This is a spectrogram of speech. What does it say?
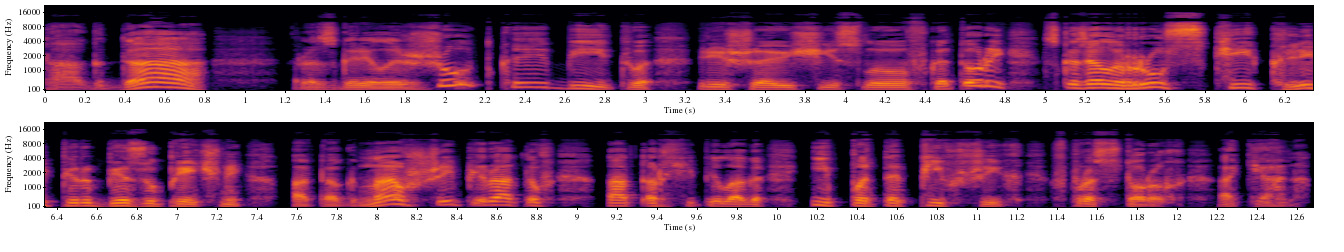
Тогда разгорелась жуткая битва, решающее слово в которой сказал русский клипер безупречный, отогнавший пиратов от архипелага и потопивший их в просторах океана.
